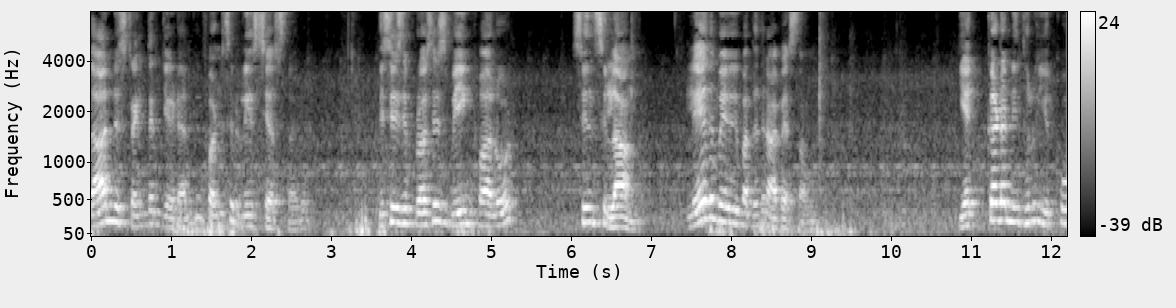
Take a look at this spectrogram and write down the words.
దాన్ని స్ట్రెంగ్తన్ చేయడానికి ఫండ్స్ రిలీజ్ చేస్తారు. This is the process being followed since long లేదు మేము ఈ పద్ధతిని ఆపేస్తాము. ఎక్కడ నిధులు ఎక్కువ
